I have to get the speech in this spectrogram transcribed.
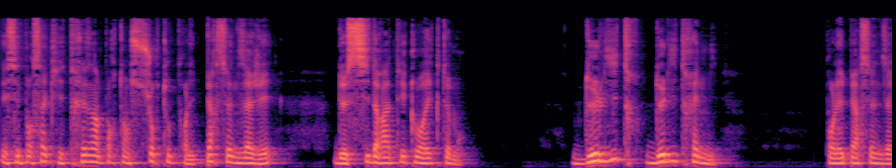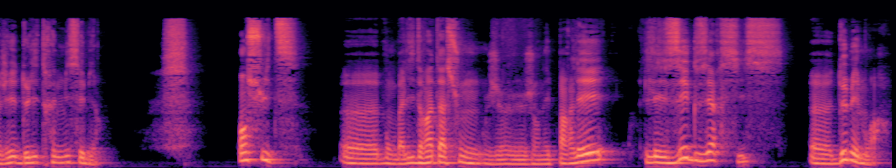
Et c'est pour ça qu'il est très important, surtout pour les personnes âgées, de s'hydrater correctement. 2 litres, 2 litres et demi. Pour les personnes âgées, 2 litres et demi, c'est bien. Ensuite, euh, bon, bah, l'hydratation, j'en ai parlé. Les exercices euh, de mémoire.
